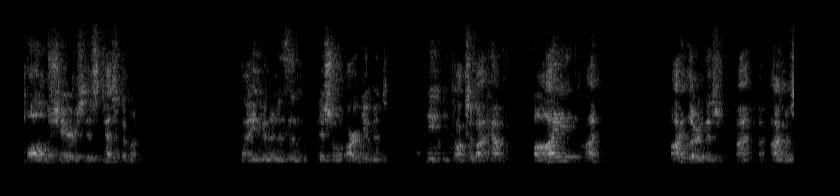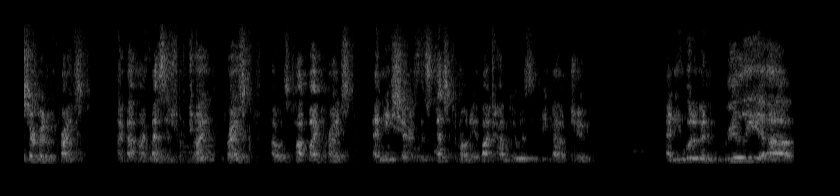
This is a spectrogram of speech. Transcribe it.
Paul shares his testimony. Now, even in his initial argument, he talks about how I I, I learned this. I, I'm a servant of Christ. I got my message from Christ. I was taught by Christ, and he shares this testimony about how he was a devout Jew. And he would have been really uh,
